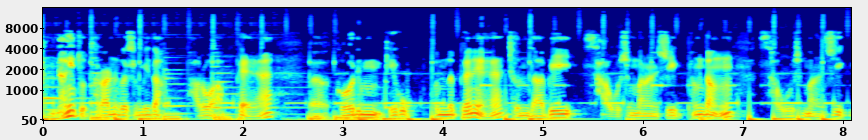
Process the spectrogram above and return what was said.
상당히 좋다라는 것입니다. 바로 앞에 어, 거림 계곡 건너편에 전답이 4, 50만 원씩 평당 4, 50만 원씩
